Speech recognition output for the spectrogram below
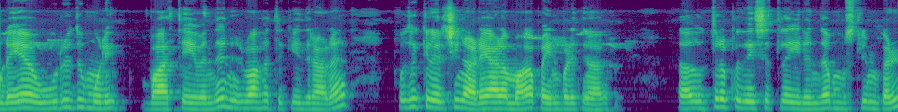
உடைய உருது மொழி வார்த்தையை வந்து நிர்வாகத்துக்கு எதிரான பொது கிளர்ச்சியின் அடையாளமாக பயன்படுத்தினார்கள். அதாவது உத்தரப்பிரதேசத்தில் இருந்த முஸ்லீம்கள்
